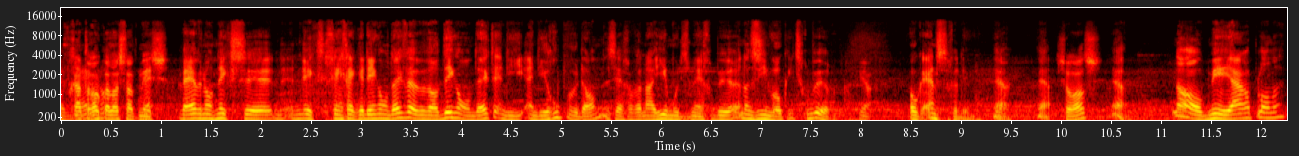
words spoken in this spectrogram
of gaat er ook wel eens wat mis? Wij hebben nog niks, uh, niks, geen gekke dingen ontdekt. We hebben wel dingen ontdekt en die, en die roepen we dan. En zeggen we, nou, hier moet iets mee gebeuren. En dan zien we ook iets gebeuren. Ja. Ook ernstige dingen. Ja. Ja. Zoals? Ja. Nou, meerjarenplannen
